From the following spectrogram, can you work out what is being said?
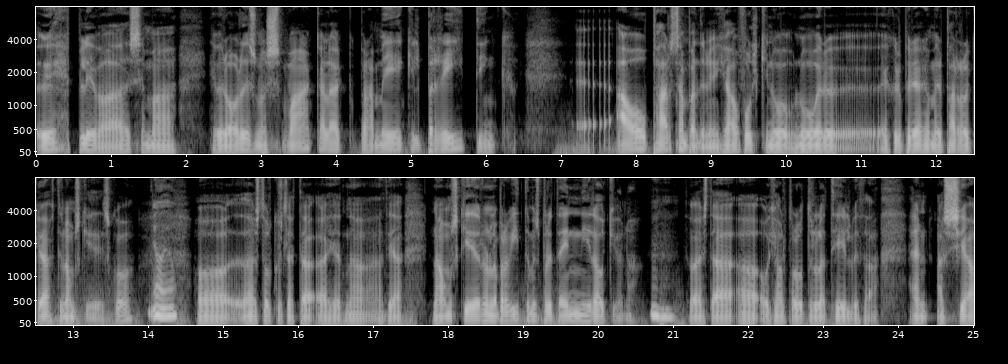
upplifað sem að hefur orðið svona svakalega bara mikil breyting eh, á parsambandinu hjá fólki. Nú, nú eru eh, einhverju byrjar hjá mér parrákja eftir námskeiði sko. Já, já, og það er stórkustlegt að, að hérna að því að námskeið er bara vítaminsbreyta inn í ráðgjöfuna mm þú veist að, að, og hjálpar ótrúlega til við það. En að sjá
